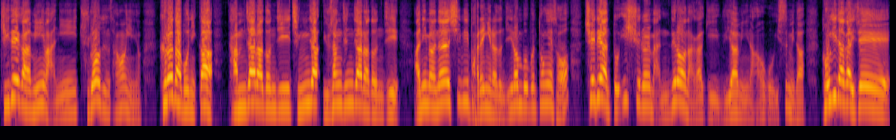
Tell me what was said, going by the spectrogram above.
기대감이 많이 줄어든 상황이에요. 그러다 보니까 감자라든지 증자 유상 증자라든지 아니면은 시비 발행이라든지 이런 부분 통해서 최대한 또 이슈를 만들어 나가기 위함이 나오고 있습니다. 거기다가 이제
